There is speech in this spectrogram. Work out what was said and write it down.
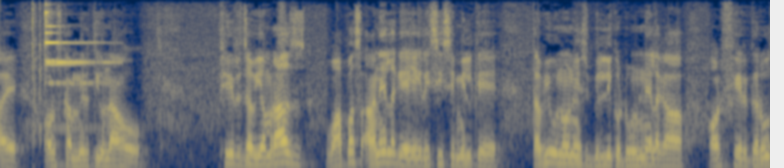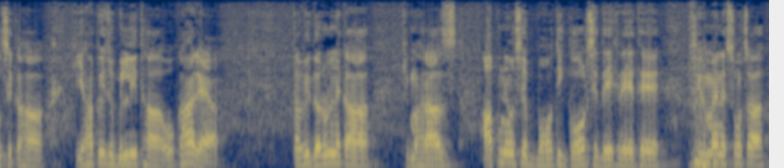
आए और उसका मृत्यु ना हो। फिर जब यमराज वापस आने लगे ऋषि से मिल के तभी उन्होंने उस बिल्ली को ढूँढने लगा और फिर गरुल से कहा कि यहाँ पे जो बिल्ली था, वो कहाँ गया? तभी गरुल ने कहा कि महाराज आपने उसे बहुत ही गौर से देख रहे थे। फिर मैंने सोचा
